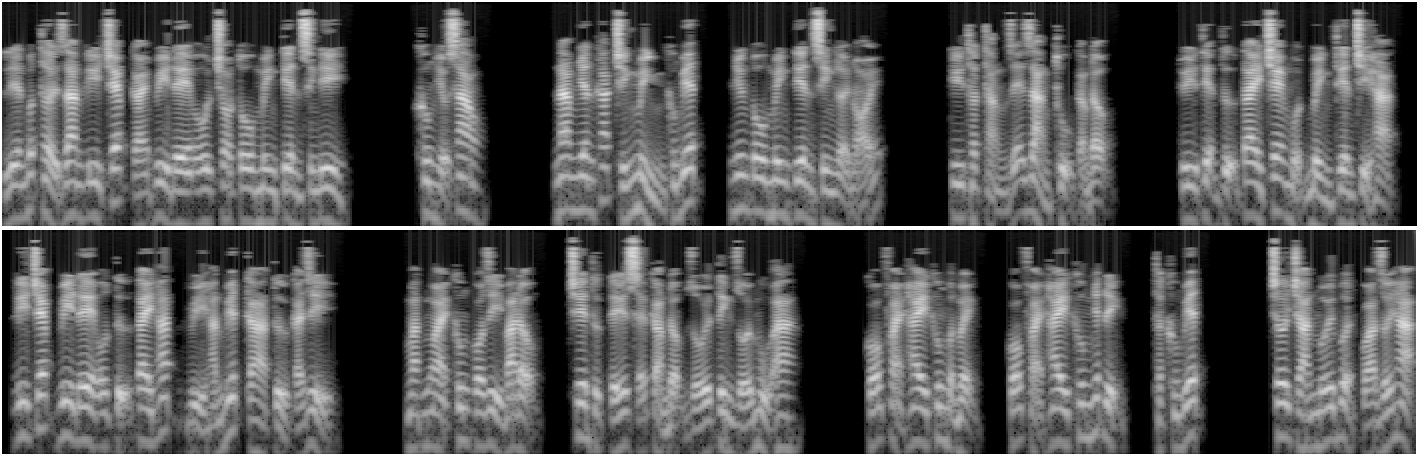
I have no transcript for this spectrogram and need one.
liền mất thời gian ghi chép cái video cho tô minh tiên sinh đi. Không hiểu sao? Nam nhân khác chính mình không biết, nhưng tô minh tiên sinh lời nói, kỳ thật thẳng dễ dàng thụ cảm động tùy tiện tự tay che một bình thiên chỉ hạt, ghi chép video tự tay hát vì hắn biết ca từ cái gì. Mặt ngoài không có gì ba động, trên thực tế sẽ cảm động dối tinh dối mù a. Có phải hay không vận mệnh, có phải hay không nhất định, thật không biết. Chơi chán mới vượt quá giới hạn,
